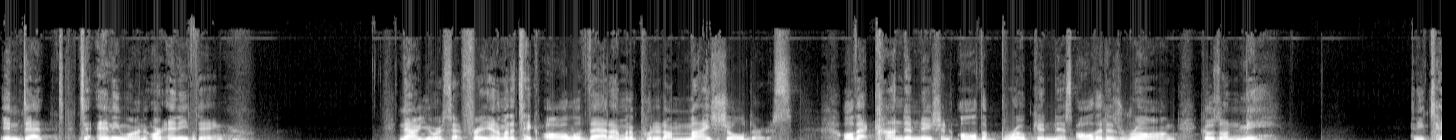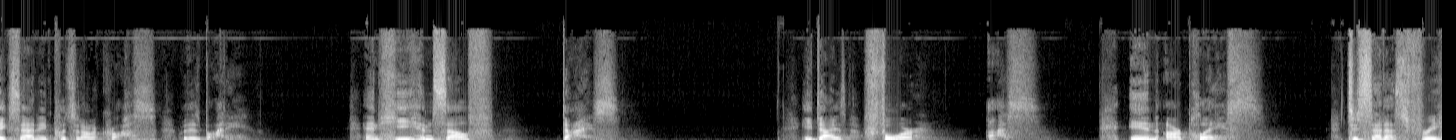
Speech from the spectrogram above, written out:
in debt to anyone or anything. Now you are set free. And I'm going to take all of that, I'm going to put it on my shoulders. All that condemnation, all the brokenness, all that is wrong goes on me. And he takes that and he puts it on a cross with his body. And he himself dies. He dies for us, in our place, to set us free.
